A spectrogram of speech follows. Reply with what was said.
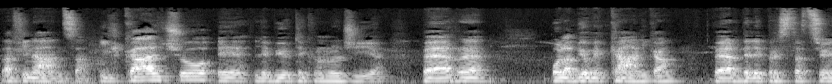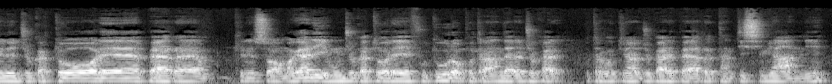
la finanza, il calcio e le biotecnologie per, o la biomeccanica per delle prestazioni del giocatore, per che ne so, magari un giocatore futuro potrà andare a giocare, potrà continuare a giocare per tantissimi anni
